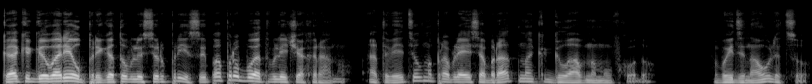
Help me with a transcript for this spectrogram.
«Как и говорил, приготовлю сюрприз и попробую отвлечь охрану», — ответил, направляясь обратно к главному входу. Выйдя на улицу,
